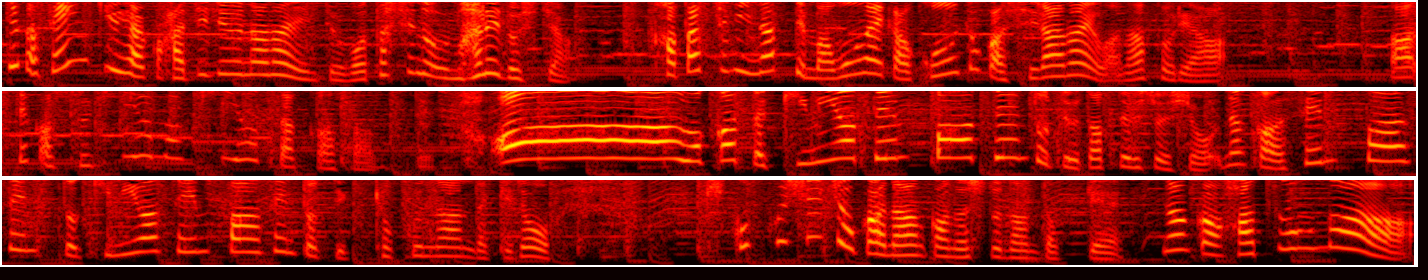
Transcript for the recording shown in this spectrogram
てか1987年って私の生まれ年じゃん。形になって間もないからこの曲は知らないわな、そりゃ。あ、てか杉山清隆さんって。あー、わかった。君は10%って歌ってる人でしょ。なんか1000%、君は1000%って曲なんだけど、帰国子女かなんかの人なんだっけ？なんか発音が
